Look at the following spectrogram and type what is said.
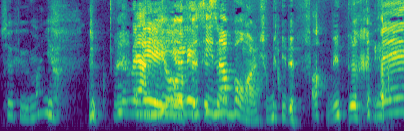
Så hur man gör, Nej, men än det gör för sina så. barn så blir det fan inte rätt. Nej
